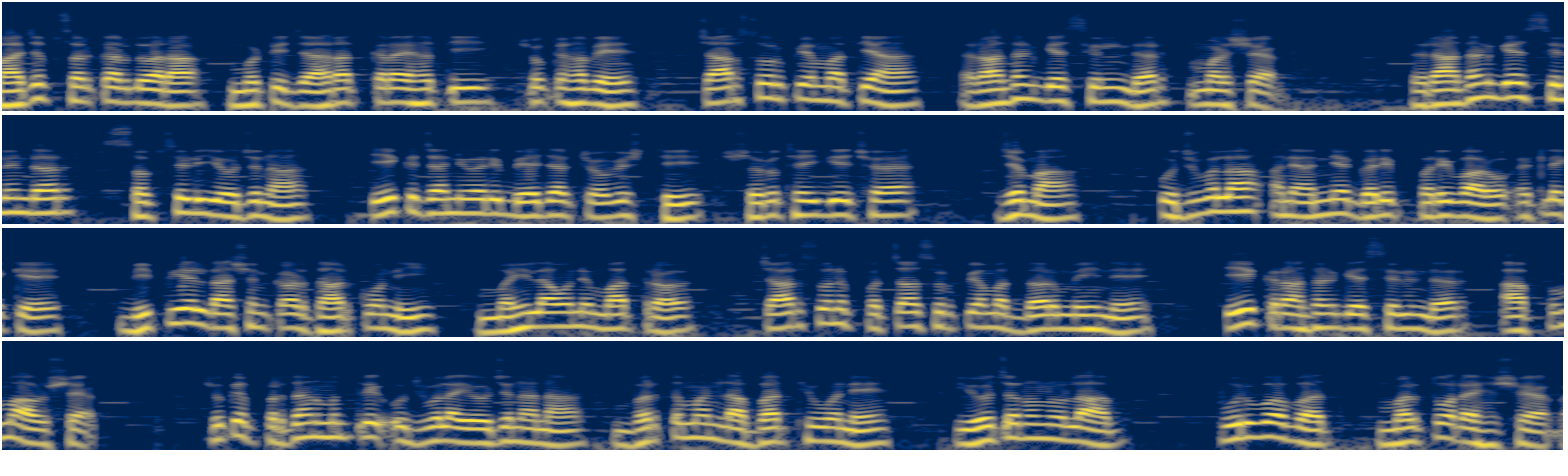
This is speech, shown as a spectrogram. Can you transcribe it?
ભાજપ સરકાર દ્વારા મોટી જાહેરાત કરાઈ હતી. જોકે હવે ચારસો રૂપિયામાં ત્યાં રાંધણ ગેસ સિલિન્ડર મળશે. રાંધણ ગેસ સિલિન્ડર સબસિડી યોજના એક જાન્યુઆરી બે હજાર ચોવીસથી શરૂ થઈ ગઈ છે, જેમાં ઉજ્જવલા અને અન્ય ગરીબ પરિવારો એટલે કે બીપીએલ રાશન કાર્ડ ધારકોની મહિલાઓને માત્ર ચારસો ને પચાસ રૂપિયામાં દર મહિને એક રાંધણ ગેસ સિલિન્ડર આપવામાં આવશે. જોકે પ્રધાનમંત્રી ઉજ્જવલા યોજનાના વર્તમાન લાભાર્થીઓને યોજનાનો લાભ પૂર્વવત મળતો રહેશે.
